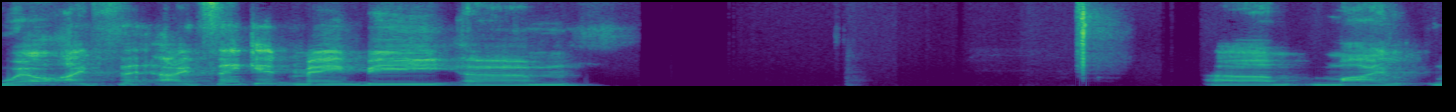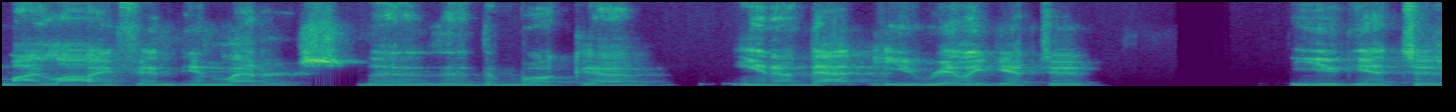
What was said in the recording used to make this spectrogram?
Well, I think I think it may be um, um, my my life in in letters. The the the book, uh, you know, that you really get to you get to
